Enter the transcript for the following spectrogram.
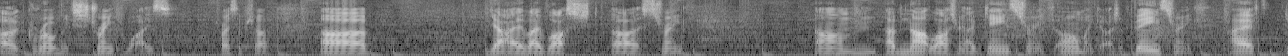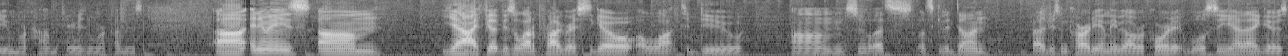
uh, grown like strength-wise. Tricep shot. Uh, yeah, I've, I've lost uh, strength. Um, I've not lost strength. I've gained strength. Oh my gosh, I've gained strength. I have to do more commentaries and work on this. Uh, anyways, um, yeah, I feel like there's a lot of progress to go, a lot to do. Um, so let's let's get it done. About to do some cardio. Maybe I'll record it. We'll see how that goes.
